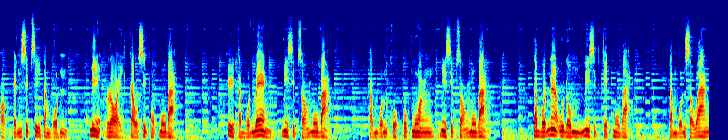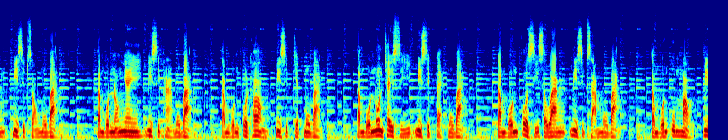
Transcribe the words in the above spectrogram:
ออกเป็น 14 ตำบล มีร้อยเก้าสิบหกหมู่บ้าน คือตำบลแว้งมี 12 หมู่บ้าน ตำบลโขกปกม่วงมี 12 หมู่บ้าน ตำบลหน้าอุดมมี 17 หมู่บ้าน ตำบลสว่างมี 12 หมู่บ้าน ตำบลหนองไงมี 15 หมู่บ้าน ตำบลโพธท่องมี 17 หมู่บ้าน ตำบลโน่นชัยศรีมี 18 หมู่บ้าน ตำบลโพธิ์ศรีสว่างมี 13 หมู่บ้าน ตำบลอุ้มเหมามี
